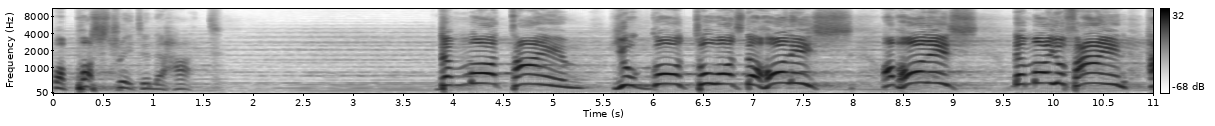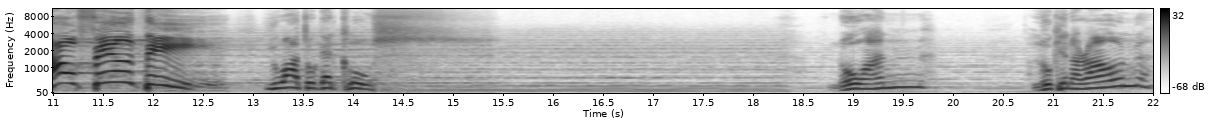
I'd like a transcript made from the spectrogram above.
but prostrate in the heart. The more time you go towards the holies of holies, the more you find how filthy you are to get close. No one looking around,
